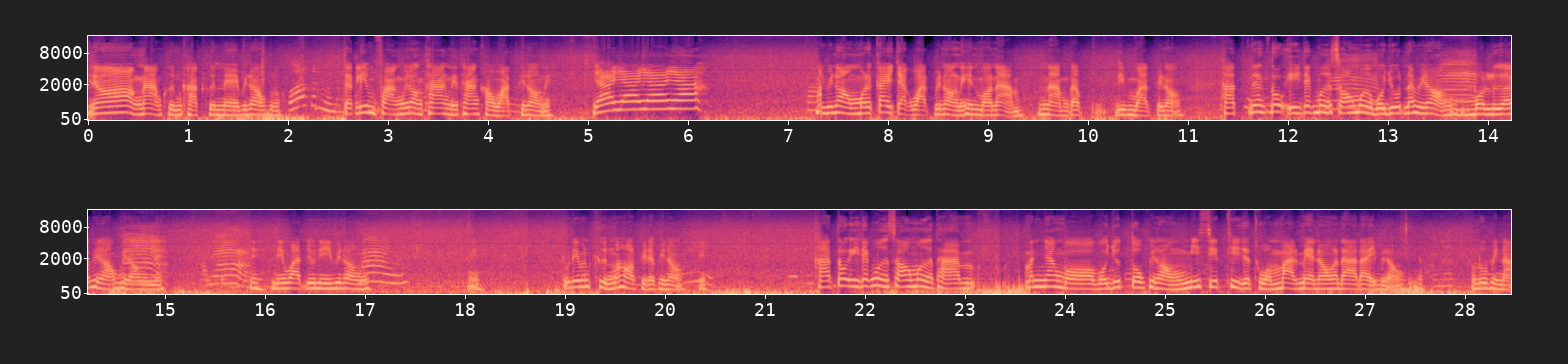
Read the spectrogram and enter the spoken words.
พี่น้องน้ำขึ้นคักขึ้นแน่พี่น้องพี่น้องจากริมฟังพี่น้องทางนี่ทางเขาวัดพี่น้องนี่อยาอยาอยาอยานี่พี่น้องบริใกล้จากวัดพี่น้องนี่เห็นบ่อน้ำน้ำกับริมวัดพี่น้อง ถ้ายังตกอีกจากมือสองมือบ่หยุดนะพี่น้องบ่เรือพี่น้องพี่น้องนี่นี่นี่วัดอยู่นี่พี่น้องนี่นี่ดูนี่มันขึ้นมาหอดพี่ละพี่น้องนี่ขาตกอีกจากมือสองมือถ้ามันยังบ่บ่หยุดตกพี่น้อง มีสิทธิ์ที่จะท่วมบ้านแม่น้องก็ได้ได้พี่น้องลองดูพี่น้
